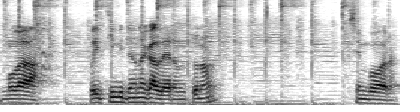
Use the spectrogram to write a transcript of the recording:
Vamos lá. Tô intimidando a galera, não tô não? Simbora.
